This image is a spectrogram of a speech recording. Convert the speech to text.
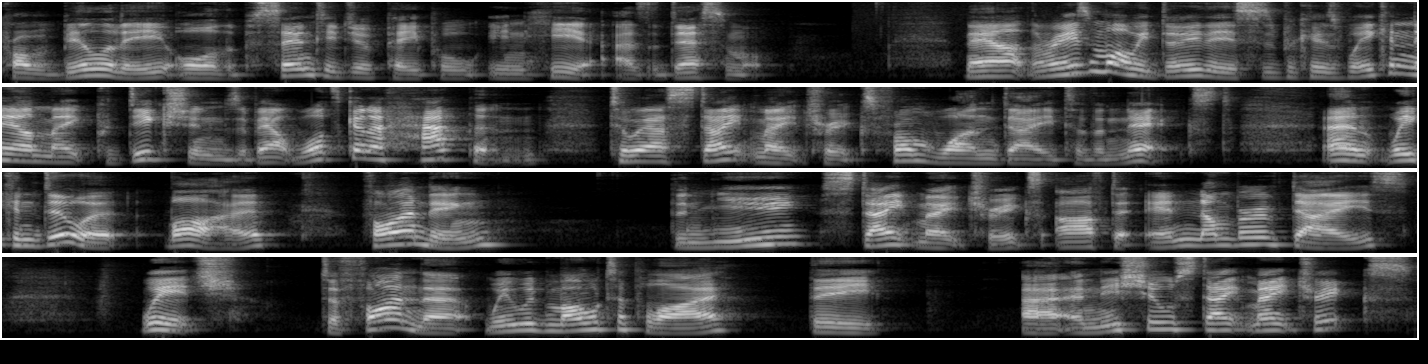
probability or the percentage of people in here as a decimal. Now, the reason why we do this is because we can now make predictions about what's going to happen to our state matrix from one day to the next. And we can do it by finding the new state matrix after n number of days, which to find that we would multiply the uh, initial state matrix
